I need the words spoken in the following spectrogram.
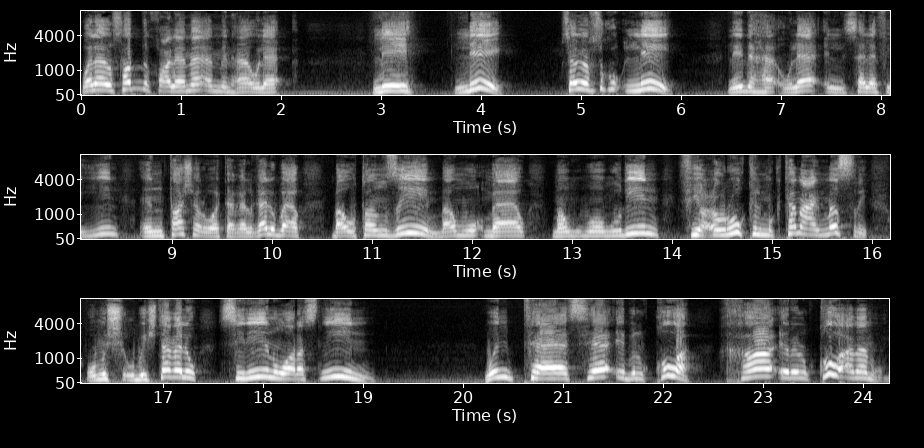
ولا يصدق علماء من هؤلاء؟ ليه؟ ليه؟ سألوا نفسكم ليه؟ لأن هؤلاء السلفيين انتشروا وتغلغلوا بقوا بقوا تنظيم بقوا, بقوا مو- موجودين في عروق المجتمع المصري ومش وبيشتغلوا سنين ورا سنين. وانت سائب القوى خائر القوى أمامهم.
